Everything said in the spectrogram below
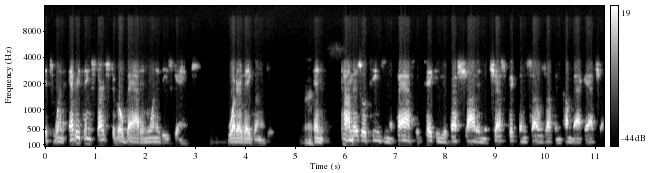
It's when everything starts to go bad in one of these games. What are they going to do? Right. And Tom Izzo teams in the past have taken your best shot in the chest, pick themselves up, and come back at you.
